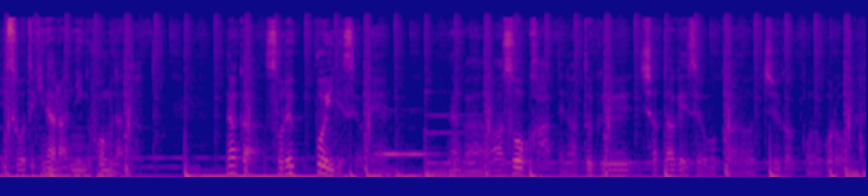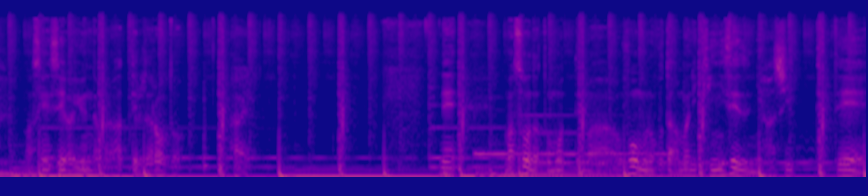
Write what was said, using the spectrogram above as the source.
理想的なランニングフォームなんだって。なんかそれっぽいですよね。なんか、あ、そうかって納得しちゃったわけですよ。僕はあの中学校の頃、まあ、先生が言うんだから合ってるだろうと。はい。で、まあ、そうだと思って、まあ、フォームのことはあまり気にせずに走ってて、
